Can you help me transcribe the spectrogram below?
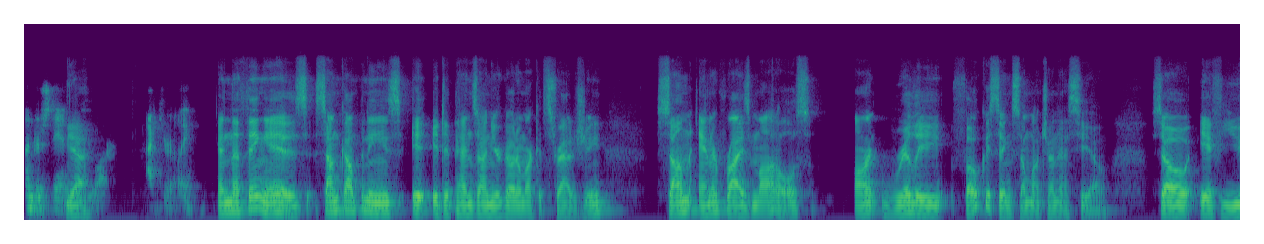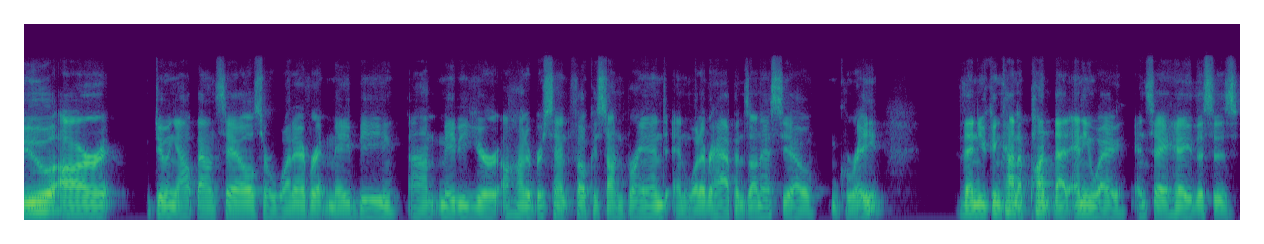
understand yeah. who you are accurately. And the thing is, some companies, it, it depends on your go-to-market strategy. Some enterprise models aren't really focusing so much on SEO. So if you are doing outbound sales or whatever it may be. Um, maybe you're 100% focused on brand and whatever happens on SEO, great. Then you can kind of punt that anyway and say, hey, this is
